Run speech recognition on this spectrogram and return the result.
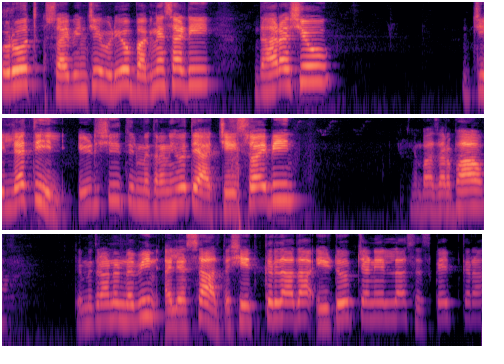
रोज सोयाबीनचे व्हिडिओ बघण्यासाठी धाराशिव जिल्ह्यातील इडशीतील मित्रांनी होते आजचे सोयाबीन. बाजारभाव. तर मित्रांनो नवीन आले असाल तर शेतकरी दादा यूट्यूब चॅनेलला सबस्क्राईब करा.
